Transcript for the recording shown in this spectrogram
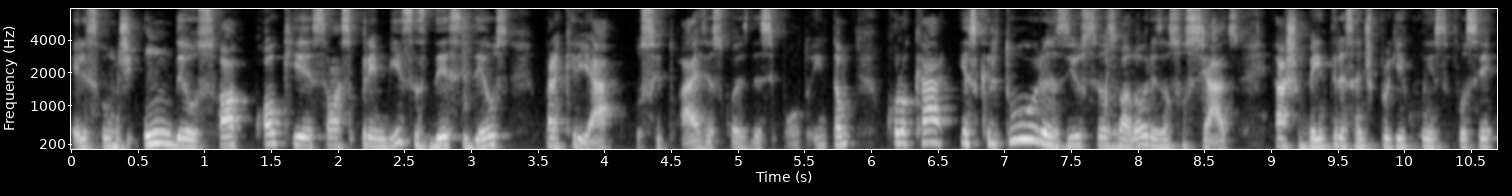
eles são de um deus só, qual que são as premissas desse deus para criar os rituais e as coisas desse ponto? Então, colocar escrituras e os seus valores associados, eu acho bem interessante porque com isso você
